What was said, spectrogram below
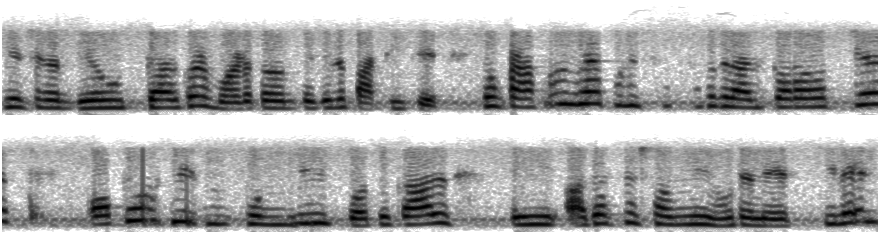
গিয়ে সেখানে দেহ উদ্ধার করে ময়নাতদন্তের জন্য পাঠিয়েছে। এবং প্রাথমিকভাবে পুলিশ সূত্র দাবি করা হচ্ছে অপর যে সঙ্গী গতকাল এই আদার্সের সঙ্গে হোটেলে এসেছিলেন।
